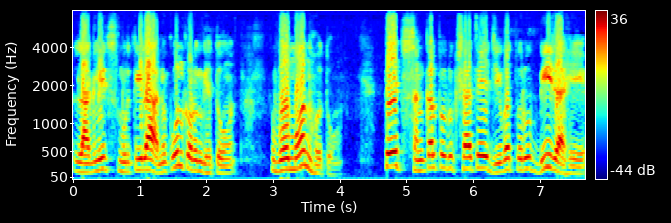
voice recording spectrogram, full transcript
लागलीच स्मृतीला अनुकूल करून घेतो व मन होतो. तेच संकल्प वृक्षाचे जीवत्वरूप बीज आहे.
